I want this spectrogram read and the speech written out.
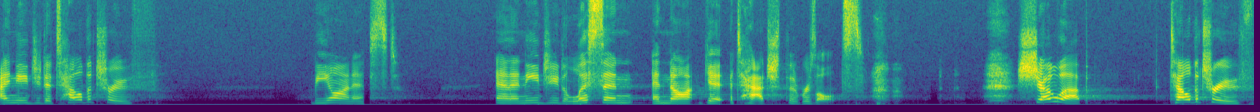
I need you to tell the truth, be honest, and I need you to listen and not get attached to the results. show up, tell the truth,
